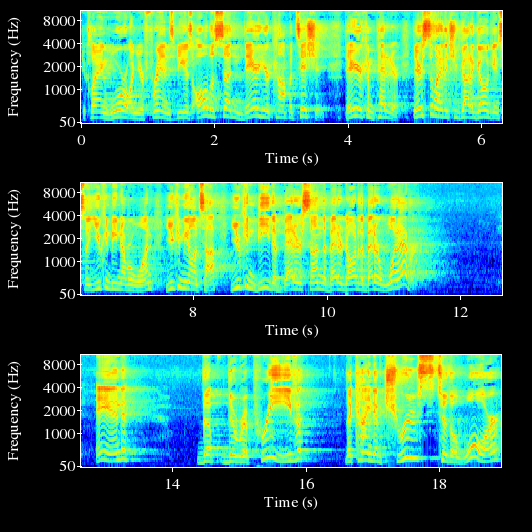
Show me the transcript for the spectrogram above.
declaring war on your friends, because all of a sudden they're your competition. They're your competitor. There's somebody that you've got to go against so you can be number one, you can be on top, you can be the better son, the better daughter, the better whatever. And the, the reprieve the kind of truce to the war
